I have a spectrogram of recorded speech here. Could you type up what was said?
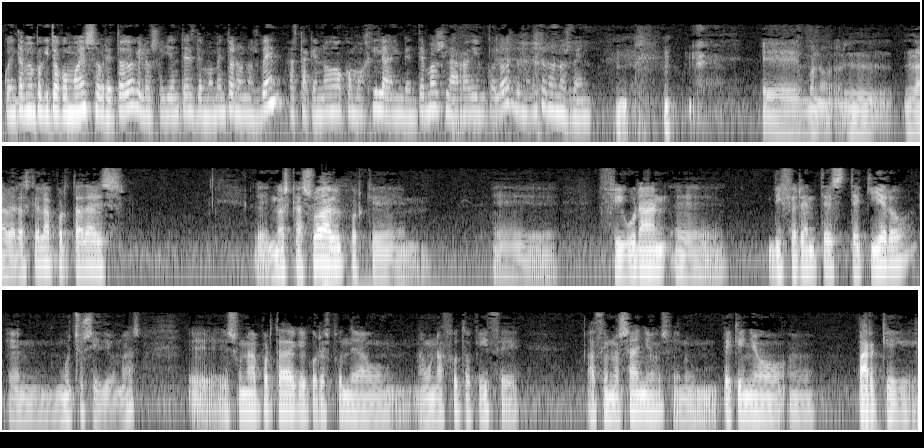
Cuéntame un poquito cómo es, sobre todo, que los oyentes de momento no nos ven, hasta que no, como Gila, inventemos la radio en color, de momento no nos ven. Eh, bueno, la verdad es que la portada es eh, no es casual porque eh, figuran diferentes te quiero en muchos idiomas. Eh, es una portada que corresponde a, una foto que hice hace unos años en un pequeño eh, parque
